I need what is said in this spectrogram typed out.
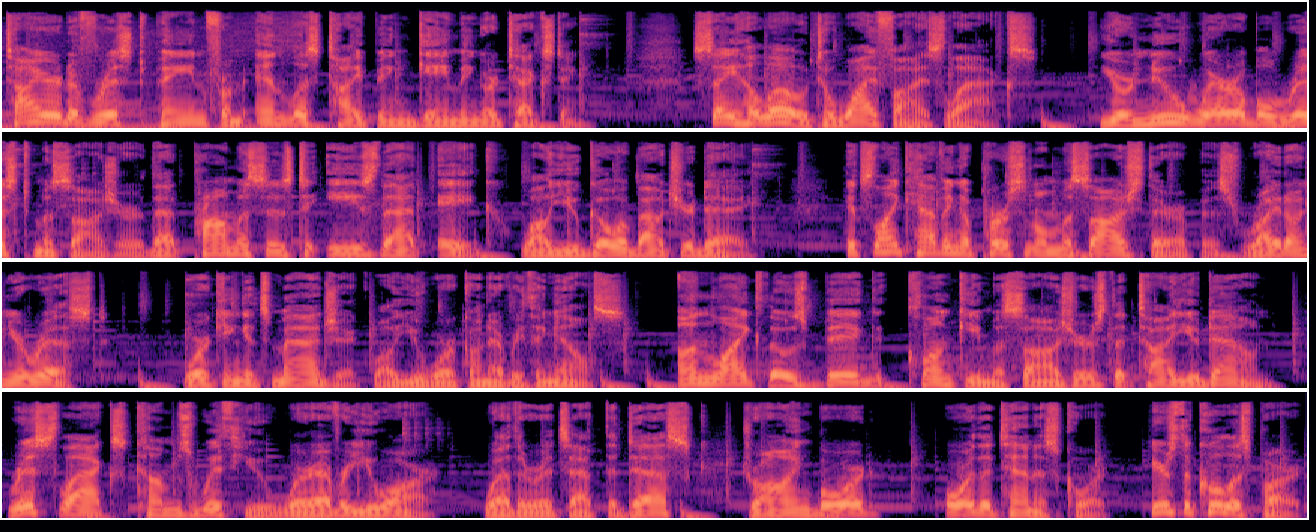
Tired of wrist pain from endless typing, gaming, or texting? Say hello to Wristlax, your new wearable wrist massager that promises to ease that ache while you go about your day. It's like having a personal massage therapist right on your wrist, working its magic while you work on everything else. Unlike those big, clunky massagers that tie you down, Wristlax comes with you wherever you are, whether it's at the desk, drawing board, or the tennis court. Here's the coolest part.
